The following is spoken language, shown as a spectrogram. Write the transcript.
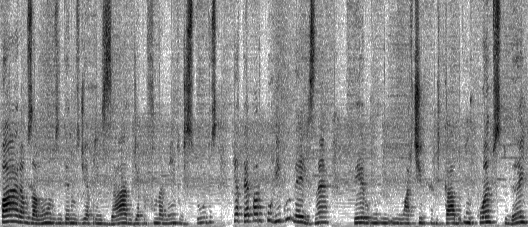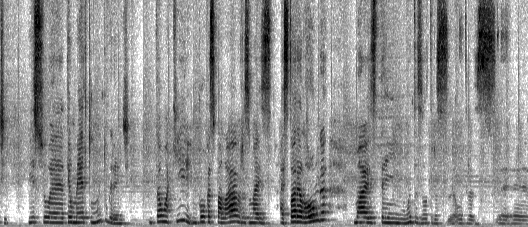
para os alunos em termos de aprendizado, de aprofundamento de estudos e até para o currículo deles, né? Ter um, um artigo publicado enquanto estudante, isso é ter um mérito muito grande. Então, aqui, em poucas palavras, mas a história é longa, mas tem muitas outras outras é, é,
